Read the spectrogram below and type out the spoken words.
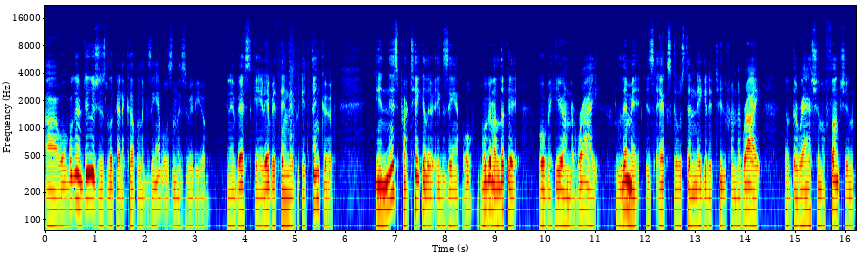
Uh, what we're going to do is just look at a couple examples in this video and investigate everything that we could think of in this particular example, we're going to look at over here on the right, limit is x goes to negative 2 from the right of the rational function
